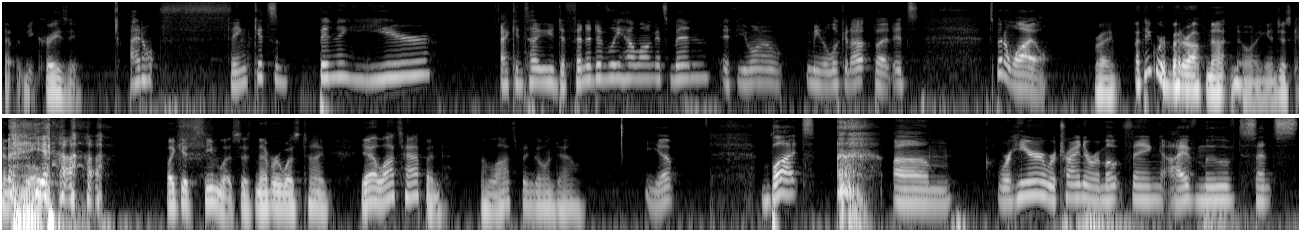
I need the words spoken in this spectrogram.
That would be crazy. I don't think it's been a year. I can tell you definitively how long it's been if you want me to look it up, but it's it's been a while. Right. I think we're better off not knowing and just kind of. Yeah. Like it's seamless. It never was time. Yeah, a lot's happened. A lot's been going down. Yep. But um we're here, we're trying a remote thing. I've moved since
